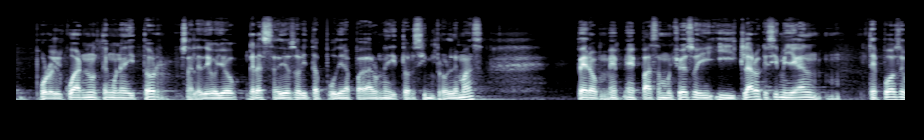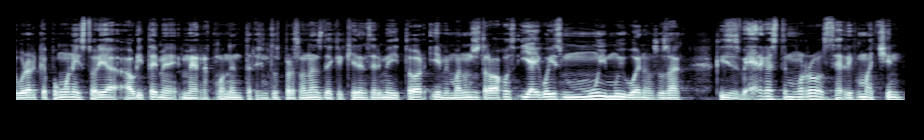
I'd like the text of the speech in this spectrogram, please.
por el cual no tengo un editor. O sea, le digo yo, gracias a Dios, ahorita pudiera pagar un editor sin problemas. Pero me, pasa mucho eso y, claro que sí me llegan te puedo asegurar que pongo una historia ahorita y me, me, responden 300 personas de que quieren ser mi editor y me mandan sus trabajos. Y hay güeyes muy, muy buenos. O sea, que dices, verga, este morro se rifa machín.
